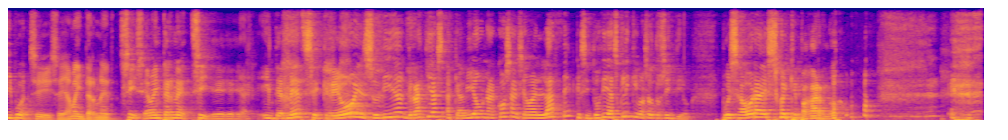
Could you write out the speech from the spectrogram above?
Y bueno, Sí, se llama Internet. Sí, se llama Internet, sí. eh, Internet se creó en su día gracias a que había una cosa que se llama enlace, que si tú hacías clic ibas a otro sitio. Pues ahora eso hay que pagarlo.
